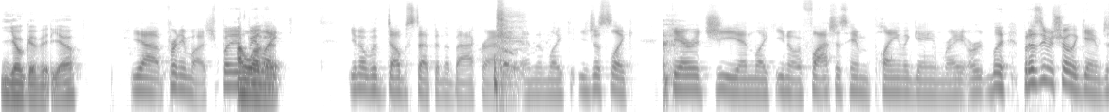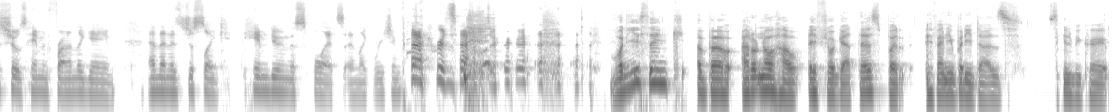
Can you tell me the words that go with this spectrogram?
yoga video. Yeah, pretty much. But I it'd be love it. like. You know, with dubstep in the background, and then like you just like GarrettG, and like you know it flashes him playing the game, right? Or but it doesn't even show the game; it just shows him in front of the game, and then it's just like him doing the splits and like reaching backwards after. What do you think about? I don't know how if you'll get this, but if anybody does, it's gonna be great.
